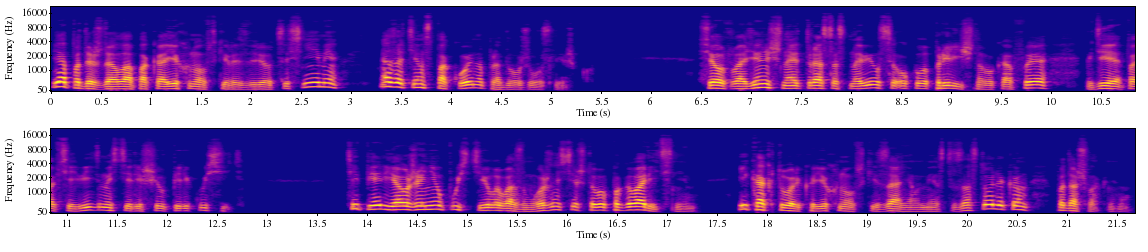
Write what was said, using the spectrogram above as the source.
Я подождала, пока Яхновский разберется с ними, а затем спокойно продолжила слежку. Всеволод Владимирович на этот раз остановился около приличного кафе, где, по всей видимости, решил перекусить. Теперь я уже не упустила возможности, чтобы поговорить с ним, и как только Юхновский занял место за столиком, подошла к нему.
